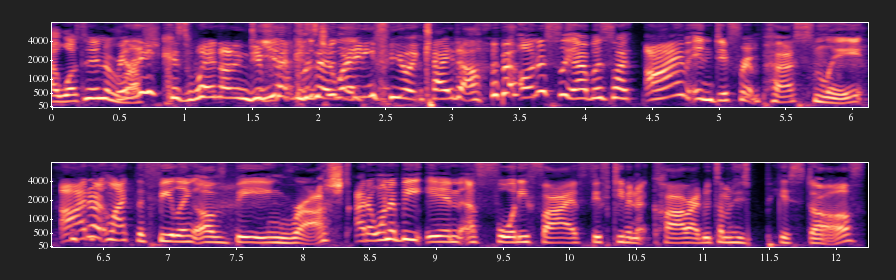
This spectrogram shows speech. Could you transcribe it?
I wasn't in a really? rush. Because we're not indifferent Yeah, because they're waiting for you at CADA. But honestly, I was like, I'm indifferent personally. I don't like the feeling of being rushed. I don't want to be in a 45, 50 minute car ride with someone who's pissed off.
